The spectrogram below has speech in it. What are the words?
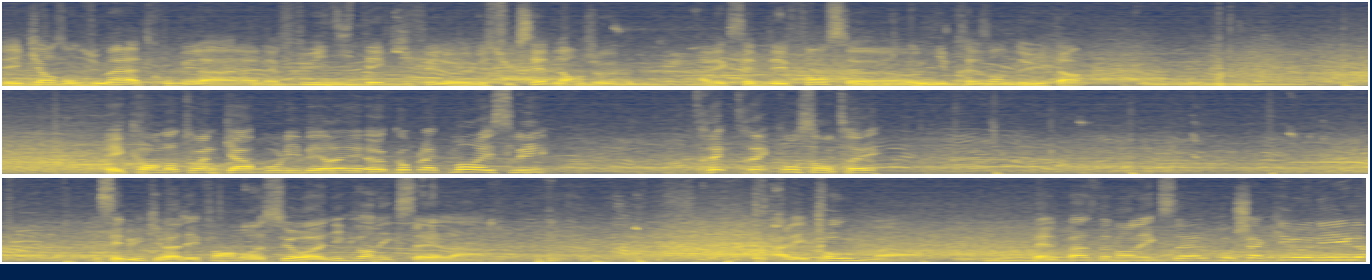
Les Lakers ont du mal à trouver la, la- la fluidité qui fait le, le succès de leur jeu avec cette défense euh, omniprésente de Utah. Écran d'Antoine Carr pour libérer euh, complètement Esley. Très très concentré. Et c'est lui qui va défendre sur euh, Nick Van Exel. Allez, boum Belle passe de Van Exel pour Shaquille O'Neal.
